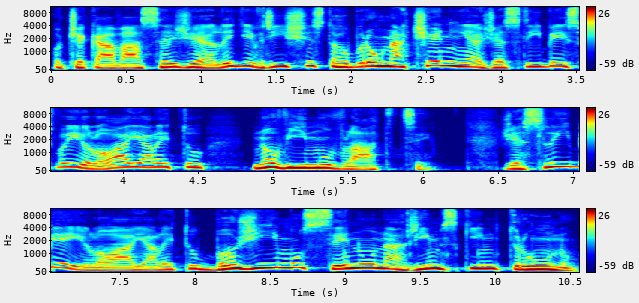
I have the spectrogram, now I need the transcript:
Očekává se, že lidi v říši z toho budou nadšení a že slíbí svoji loajalitu novýmu vládci. Že slíbějí loajalitu božímu synu na římským trůnu.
